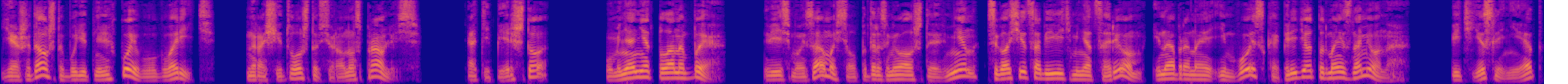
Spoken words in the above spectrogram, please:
Я ожидал, что будет нелегко его уговорить, но рассчитывал, что все равно справлюсь. А теперь что? У меня нет плана «Б». Весь мой замысел подразумевал, что Эвмен согласится объявить меня царем, и набранное им войско перейдет под мои знамена. Ведь если нет,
